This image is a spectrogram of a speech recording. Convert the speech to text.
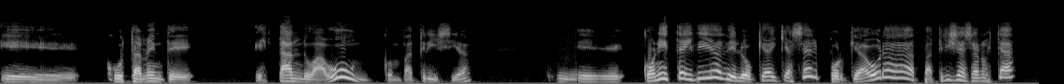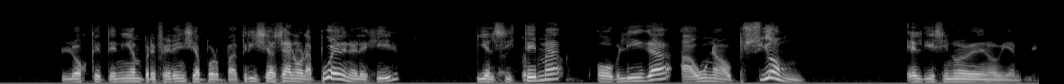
eh, justamente estando aún con Patricia? Eh, con esta idea de lo que hay que hacer, porque ahora Patricia ya no está, los que tenían preferencia por Patricia ya no la pueden elegir. Y el sistema obliga a una opción el 19 de noviembre.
